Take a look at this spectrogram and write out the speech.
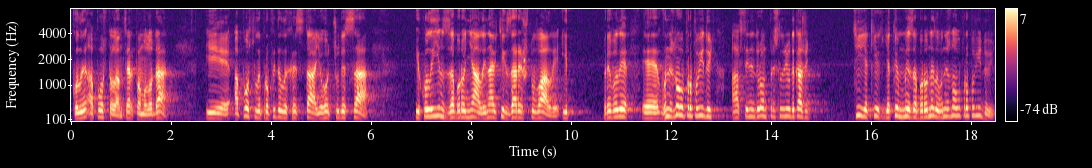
коли апостолам, церква молода, і апостоли проповідали Христа, Його чудеса, і коли їм забороняли, навіть їх заарештували і привели, е, вони знову проповідують, а в Синедрон прийшли люди, кажуть, ті, яких, яким ми заборонили, вони знову проповідують.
